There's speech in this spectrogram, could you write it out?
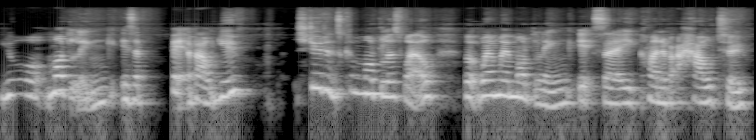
Your modeling is a bit about you. Students can model as well, but when we're modeling, it's a kind of a how to.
